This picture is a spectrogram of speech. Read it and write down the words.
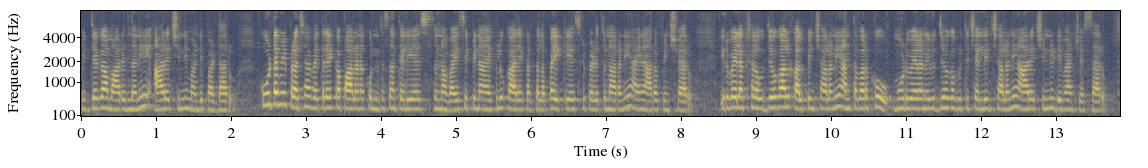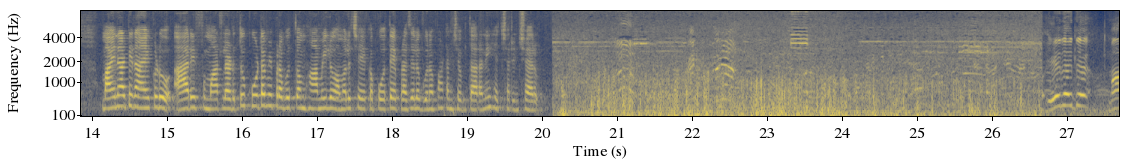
విద్యగా మారిందని ఆర్ఏ చిన్ని మండిపడ్డారు. కూటమి ప్రజా వ్యతిరేక పాలనకు నిరసన తెలియజేస్తున్న వైసీపీ నాయకులు కార్యకర్తలపై కేసులు పెడుతున్నారని ఆయన ఆరోపించారు. ఇరవై లక్షల ఉద్యోగాలు కల్పించాలని అంతవరకు మూడు వేల నిరుద్యోగ వృత్తి చెల్లించాలని ఆర్ఏ చిన్ని డిమాండ్ చేశారు. మైనార్టీ నాయకుడు ఆరిఫ్ మాట్లాడుతూ కూటమి ప్రభుత్వం హామీలు అమలు చేయకపోతే ప్రజలు గుణపాఠం చెబుతారని హెచ్చరించారు. ఏదైతే మా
